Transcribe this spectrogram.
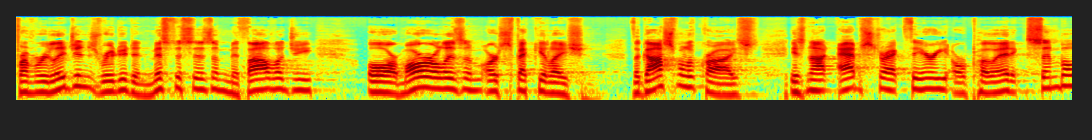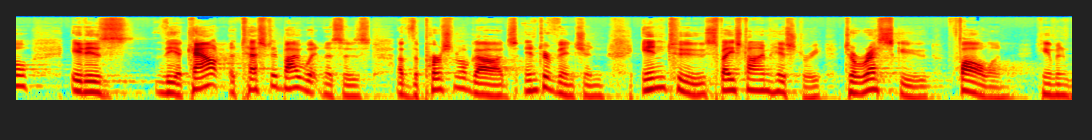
from religions rooted in mysticism, mythology, or moralism or speculation. The gospel of Christ is not abstract theory or poetic symbol, it is the account attested by witnesses of the personal God's intervention into space time history to rescue fallen human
